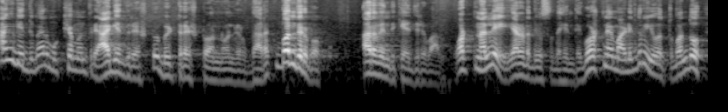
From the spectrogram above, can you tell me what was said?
ಹಂಗಿದ್ದ ಮೇಲೆ ಮುಖ್ಯಮಂತ್ರಿ ಆಗಿದ್ದರೆಷ್ಟು ಬಿಟ್ಟರೆಷ್ಟು ಅನ್ನೋ ನಿರ್ಧಾರಕ್ಕೆ ಬಂದಿರಬೇಕು. ಅರವಿಂದ್ ಕೇಜ್ರಿವಾಲ್. ಒಟ್ಟಿನಲ್ಲಿ ಎರಡು ದಿವಸದ ಹಿಂದೆ ಘೋಷಣೆ ಮಾಡಿದ್ರು, ಇವತ್ತು ಬಂದು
